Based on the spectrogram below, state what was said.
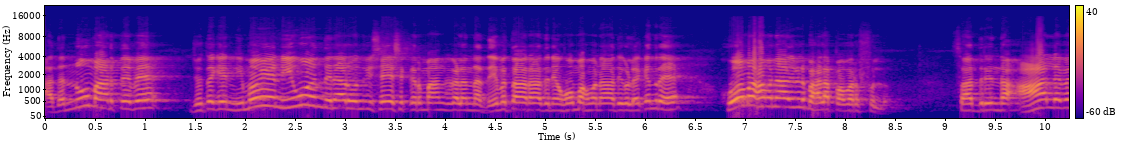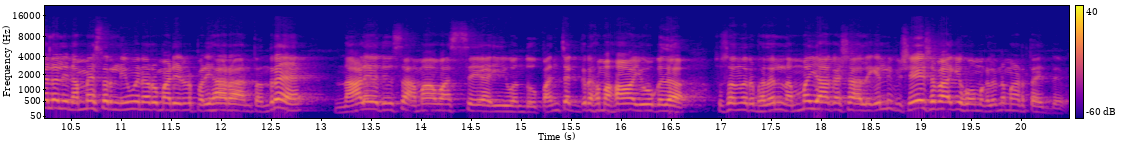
ಅದನ್ನೂ ಮಾಡ್ತೇವೆ ಜೊತೆಗೆ ನಿಮಗೆ ನೀವು ಒಂದೇನಾದ್ರು ಒಂದು ವಿಶೇಷ ಕರ್ಮಾಂಗಗಳನ್ನ ದೇವತಾರಾಧನೆ ಹೋಮ ಹವನಾದಿಗಳು ಯಾಕೆಂದ್ರೆ ಹೋಮ ಹವನಾದಿಗಳು ಬಹಳ ಪವರ್ಫುಲ್ ಸೊ ಅದರಿಂದ ಆ ಲೆವೆಲಲ್ಲಿ ನಮ್ಮ ಹೆಸರು ನೀವು ಏನಾದ್ರು ಮಾಡಿ, ಏನಾದ್ರು ಪರಿಹಾರ ಅಂತಂದ್ರೆ ನಾಳೆಯ ದಿವಸ ಅಮಾವಾಸ್ಯೆಯ ಈ ಒಂದು ಪಂಚಗ್ರಹ ಮಹಾಯೋಗದ ಸುಸಂದರ್ಭದಲ್ಲಿ ನಮ್ಮ ಯಾಗಶಾಲೆಯಲ್ಲಿ ವಿಶೇಷವಾಗಿ ಹೋಮಗಳನ್ನು ಮಾಡ್ತಾ ಇದ್ದೇವೆ.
